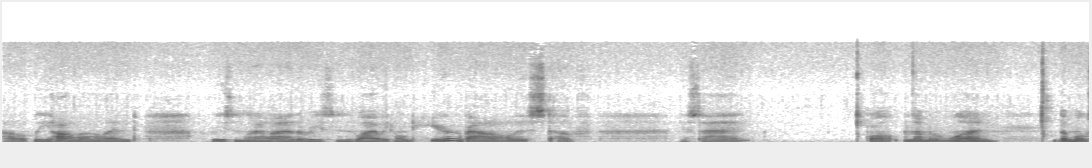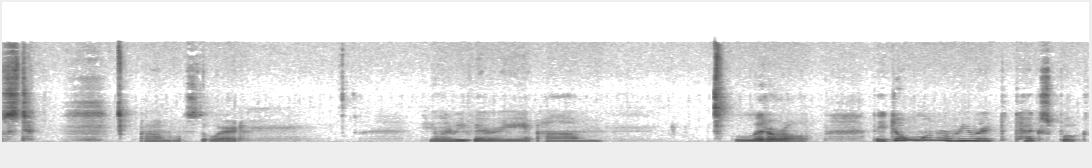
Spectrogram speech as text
probably hollow and the reason why a lot of the reasons why we don't hear about all this stuff is that well number one the most um what's the word if you want to be very um literal they don't want to rewrite the textbooks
